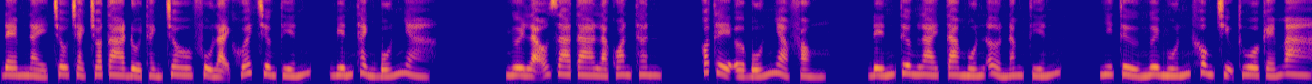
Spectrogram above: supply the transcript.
Đêm này châu trạch cho ta đổi thành châu phủ lại khuếch trương tiến, biến thành bốn nhà. Người lão gia ta là quan thân, có thể ở bốn nhà phòng. Đến tương lai ta muốn ở năm tiến. Nhi tử ngươi muốn không chịu thua kém a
